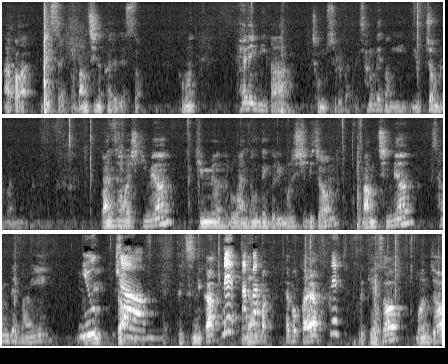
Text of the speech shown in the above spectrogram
아빠가 냈어요. 이거 망치는 카드를 냈어. 그러면 태림이가 점수를 받아요. 상대방이 6점을 받는 거예요. 완성을 시키면 뒷면으로 완성된 그림으로 12점, 망치면 상대방이 6점. 6점. 됐습니까? 네, 이제 아빠. 한번 해볼까요? 네. 그렇게 해서 먼저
